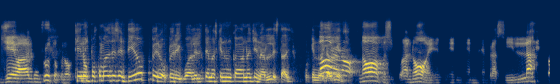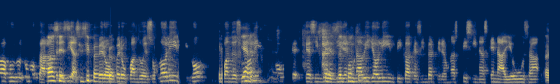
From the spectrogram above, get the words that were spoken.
lleva algún fruto. Pero Tiene un poco más de sentido, pero, pero igual el tema es que nunca van a llenar el estadio porque no, no, no, no, no, pues ah, no, en, Brasil la gente va a fútbol como cada tres días. pero, pero, cuando es un olímpico, cuando es un olímpico, que, es invertir en una villa olímpica, que es invertir en unas piscinas que nadie usa, ah,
